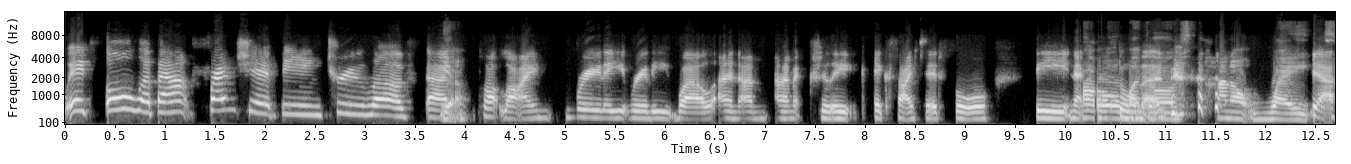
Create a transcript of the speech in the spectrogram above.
it's all about friendship being true love um, Yeah. plot line really, really well. And I'm I'm actually excited for the next Oh my god. Cannot wait. Yeah.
